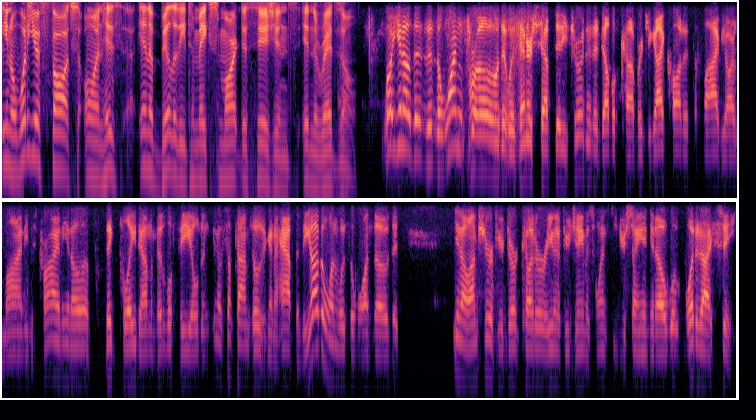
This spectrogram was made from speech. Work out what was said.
you know, what are your thoughts on his inability to make smart decisions in the red zone? Well, you know, the, the the one throw that was intercepted, he threw it into double coverage. A guy caught it at the five yard line. He was trying, you know, a big play down the middle of the field, and you know, sometimes those are going to happen. The other one was the one though that you know, I'm sure if you're Dirk Koetter or even if you're Jameis Winston, you're saying, you know, what, what did I see?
